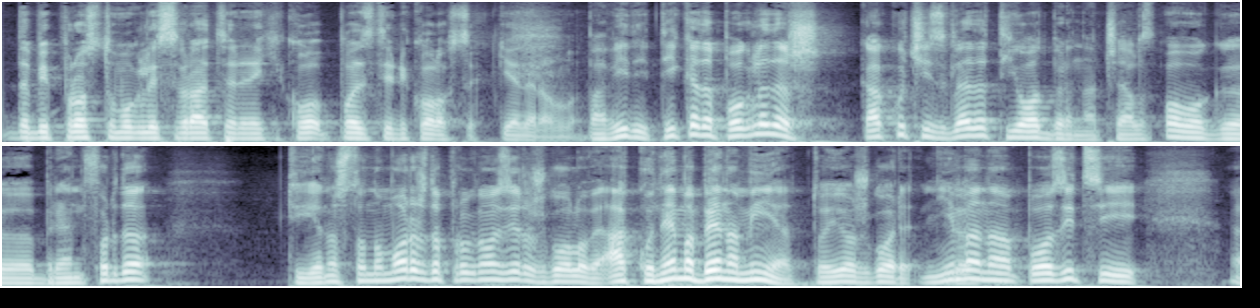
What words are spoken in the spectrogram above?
da bi prosto mogli se vratiti na neki ko, pozitivni kolosek, generalno. Pa vidi, ti kada pogledaš kako će izgledati odbrana Chelsea, ovog uh, Brentforda, ti jednostavno moraš da prognoziraš golove. Ako nema Bena Mija, to je još gore. Njima na poziciji uh,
